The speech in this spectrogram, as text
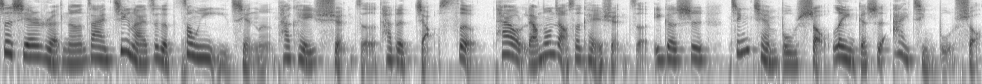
这些人呢，在进来这个综艺以前呢，他可以选择他的角色。他有两种角色可以选择，一个是金钱捕手，另一个是爱情捕手。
